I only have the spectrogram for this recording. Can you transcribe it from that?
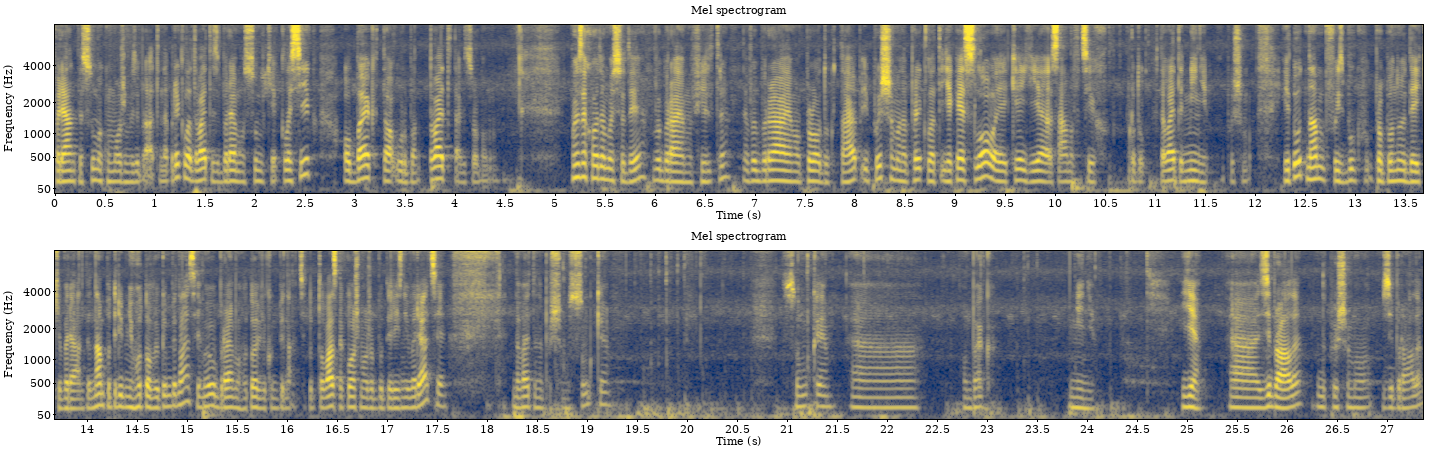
варіанти сумок ми можемо зібрати. Наприклад, давайте зберемо сумки Classic, Obek та Urban. Давайте так зробимо. Ми заходимо сюди, вибираємо фільтри, вибираємо Product Type і пишемо, наприклад, яке слово, яке є саме в цих продуктах. Давайте міні пишемо. І тут нам Facebook пропонує деякі варіанти. Нам потрібні готові комбінації, ми вибираємо готові комбінації. Тобто у вас також може бути різні варіації. Давайте напишемо сумки. Сумки. Обек. Міні. Є. Е, Зібрали. Напишемо зібрали.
